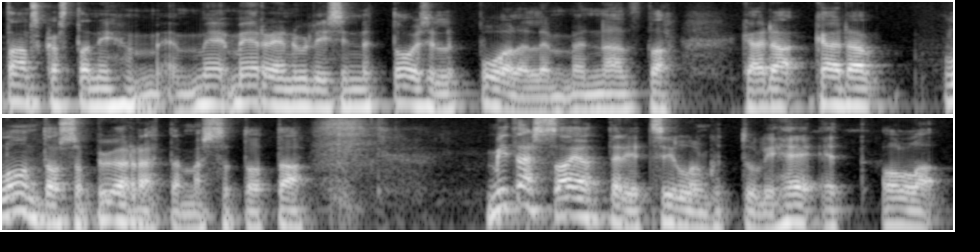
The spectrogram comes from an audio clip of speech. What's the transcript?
Tanskasta niin me, meren yli sinne toiselle puolelle. Mennään tota, käydä, käydä Lontoossa pyörähtämässä. Tota, mitä sä ajattelit silloin, kun tuli he, että olla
